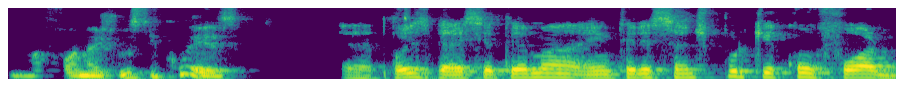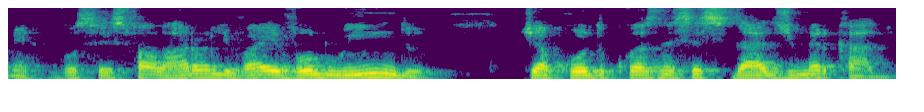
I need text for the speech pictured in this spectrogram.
De uma forma justa e coesa. É, pois é, esse tema é interessante porque, conforme vocês falaram, ele vai evoluindo de acordo com as necessidades de mercado.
